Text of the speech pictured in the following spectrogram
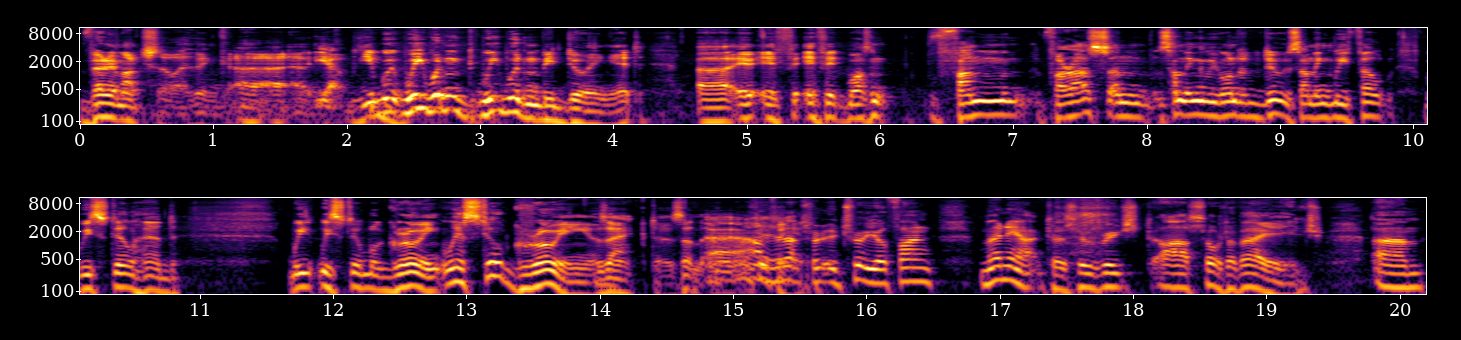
Very much so, I think. Uh, Uh, yeah, we, we wouldn't we wouldn't be doing it uh, if if it wasn't fun for us and something we wanted to do, something we felt we still had. We, we still were growing. We're still growing as actors. Uh, is absolutely true. You'll find many actors who've reached our sort of age um,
